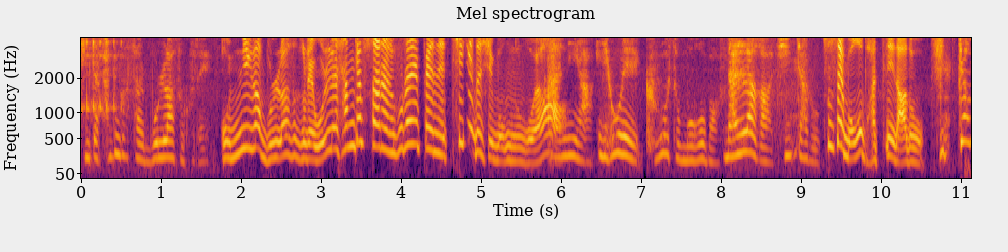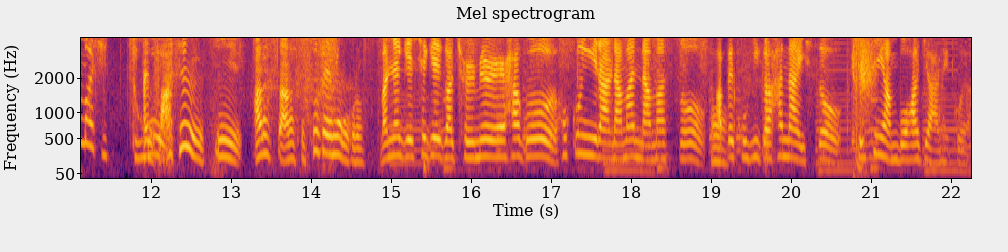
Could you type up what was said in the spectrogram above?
진짜 삼겹살 몰라서 그래. 언니가 몰라서 그래. 원래 삼겹살은 후라이팬에 튀기듯이 먹는 거야. 아니야. 이거에 구워서 먹어봐. 날라가 진짜로. 수세 먹어봤지, 나도. 진짜 맛있 어. 아니, 맛은 있지. 알았어, 알았어. 수세 해먹어, 그럼. 만약에 세 개가 절멸하고 허궁이랑 나만 남았어. 어. 앞에 고기가 하나 있어. 절대 양보하지 않을 거야.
